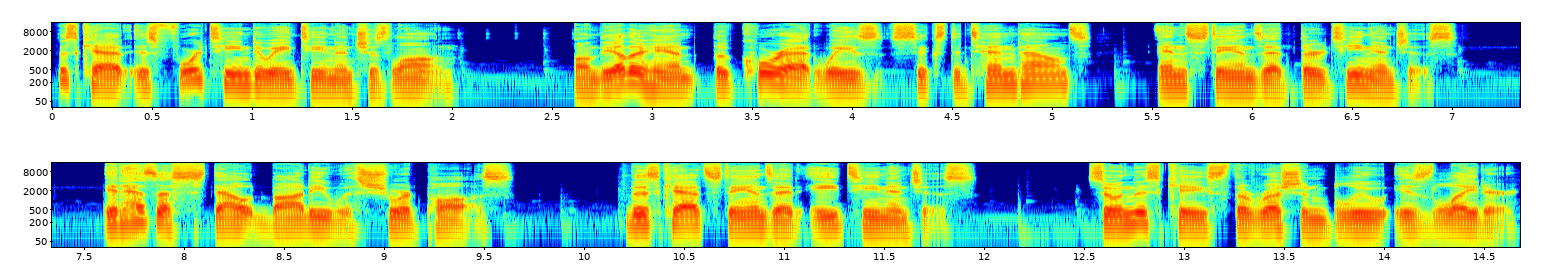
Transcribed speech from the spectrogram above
This cat is 14 to 18 inches long. On the other hand, the Korat weighs 6 to 10 pounds and stands at 13 inches. It has a stout body with short paws. This cat stands at 18 inches. So in this case, the Russian Blue is lighter,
